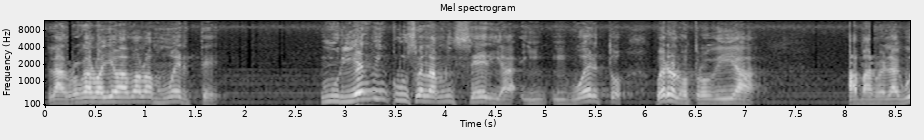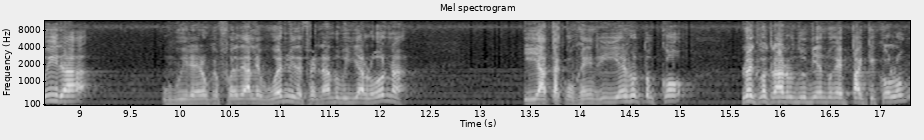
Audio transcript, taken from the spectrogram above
la droga lo ha llevado a la muerte, muriendo incluso en la miseria y, vuelto. Bueno, el otro día a Manuel Aguira, un guirero que fue de Ale Bueno y de Fernando Villalona, y hasta con Henry Hierro tocó, lo encontraron durmiendo en el Parque Colón.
